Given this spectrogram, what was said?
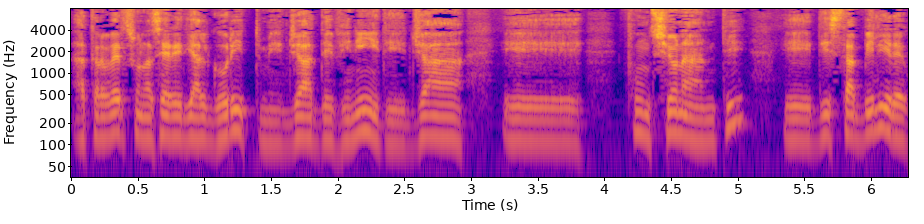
attraverso una serie di algoritmi già definiti, già eh, funzionanti, eh, di stabilire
